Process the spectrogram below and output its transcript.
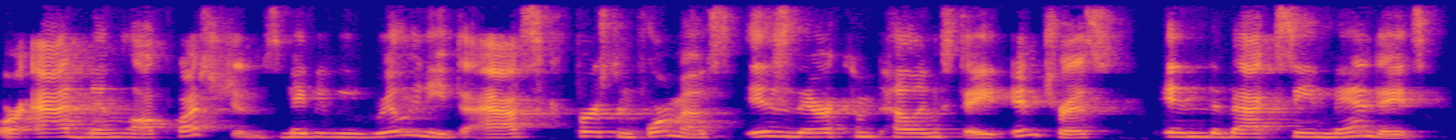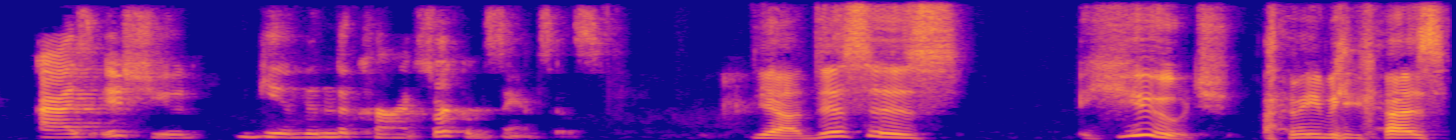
or admin law questions. Maybe we really need to ask first and foremost, is there a compelling state interest in the vaccine mandates as issued given the current circumstances? Yeah, this is huge. I mean, because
